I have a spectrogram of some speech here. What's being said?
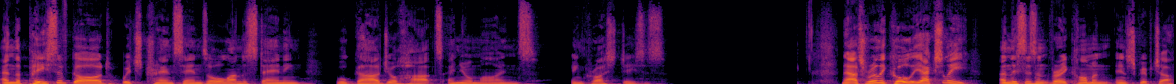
And the peace of God, which transcends all understanding, will guard your hearts and your minds in Christ Jesus. Now, it's really cool. He actually, and this isn't very common in Scripture,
